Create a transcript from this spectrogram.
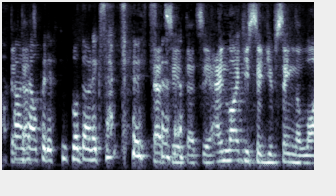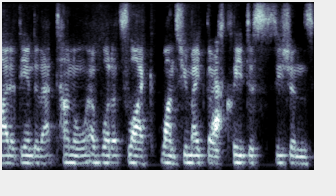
i can't help it if people don't accept it That's it. That's it. And like you said, you've seen the light at the end of that tunnel of what it's like once you make those Yeah. clear decisions,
